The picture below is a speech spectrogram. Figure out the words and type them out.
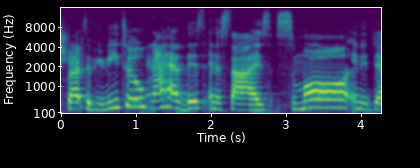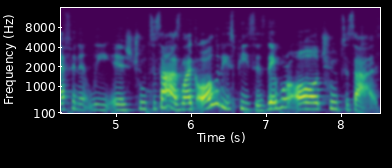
straps if you need to. And i have this in a size small and it definitely is true to size. Like all of these pieces they were all true to size.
